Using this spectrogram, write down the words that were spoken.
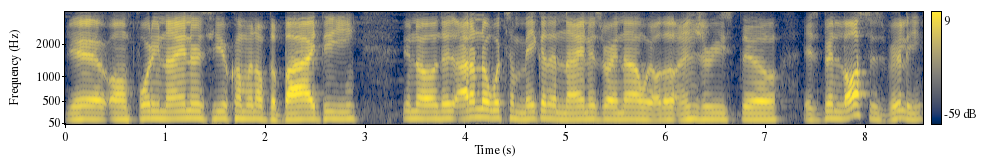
Yeah, um, 49ers here coming off the bye, D. You know, I don't know what to make of the Niners right now with all the injuries still. It's been losses, really,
